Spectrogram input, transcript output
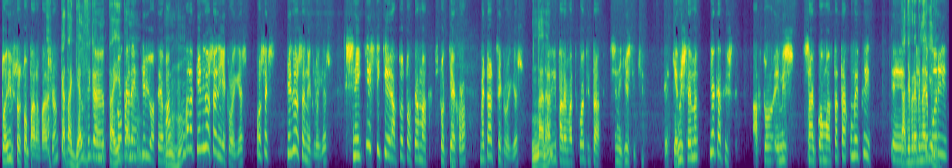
το ύψος των παρεμβάσεων. Καταγγέλθηκαν, Ε, τα το είπανε. έκανε κύριο θέμα, Μμμ. αλλά τελείωσαν οι εκλογές. Προσέξτε, τελείωσαν οι εκλογές. Συνεχίστηκε αυτό το θέμα στο Κέχρο μετά τις εκλογές. Ναι, ναι. Δηλαδή η παρεμβατικότητα συνεχίστηκε. Ε, και εμείς λέμε, για καθίστε. Αυτό εμείς σαν κόμμα αυτά τα έχουμε πει. Ε, Κάτι πρέπει να δεν γίνει. Μπορεί,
